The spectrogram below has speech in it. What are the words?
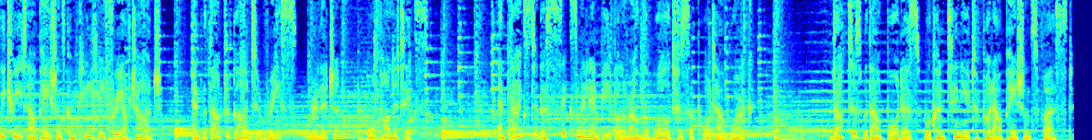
We treat our patients completely free of charge and without regard to race, religion, or politics. And thanks to the 6 million people around the world who support our work, Doctors Without Borders will continue to put our patients first.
